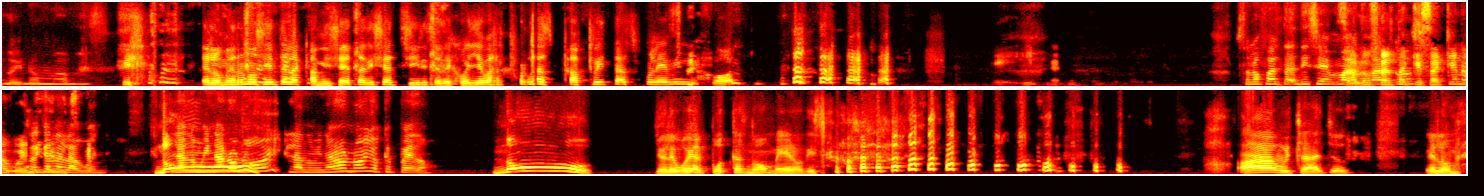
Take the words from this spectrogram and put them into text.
güey, no mames. El Homero no siente la camiseta, dice Atsir, y se dejó llevar por las papitas Fleming Hot. Solo falta, dice Solo falta que saquen a Wendy. Saquen a la Wendy. ¡No! ¿La nominaron hoy? ¿La nominaron hoy o qué pedo? ¡No! Yo le voy al podcast, no, Homero, dice. ah, muchachos. El Homero.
